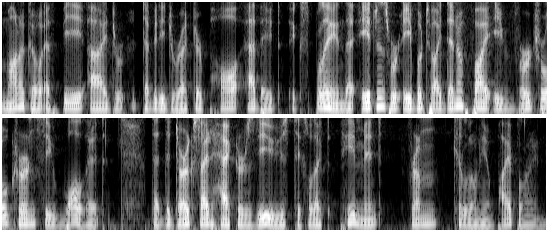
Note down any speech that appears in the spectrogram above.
Monaco FBI Deputy Director Paul Abbott explained that agents were able to identify a virtual currency wallet that the DarkSide hackers used to collect payment from Colonial Pipeline.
